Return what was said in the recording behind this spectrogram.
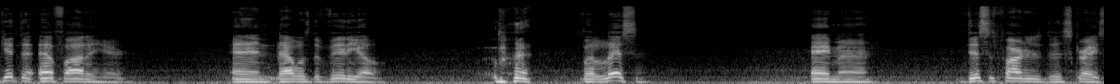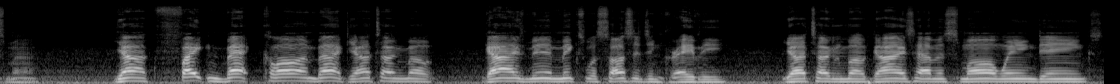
Get the F out of here. And that was the video. But listen, hey man, this is part of the disgrace, man. Y'all fighting back, clawing back. Y'all talking about guys being mixed with sausage and gravy. Y'all talking about guys having small wing dings.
